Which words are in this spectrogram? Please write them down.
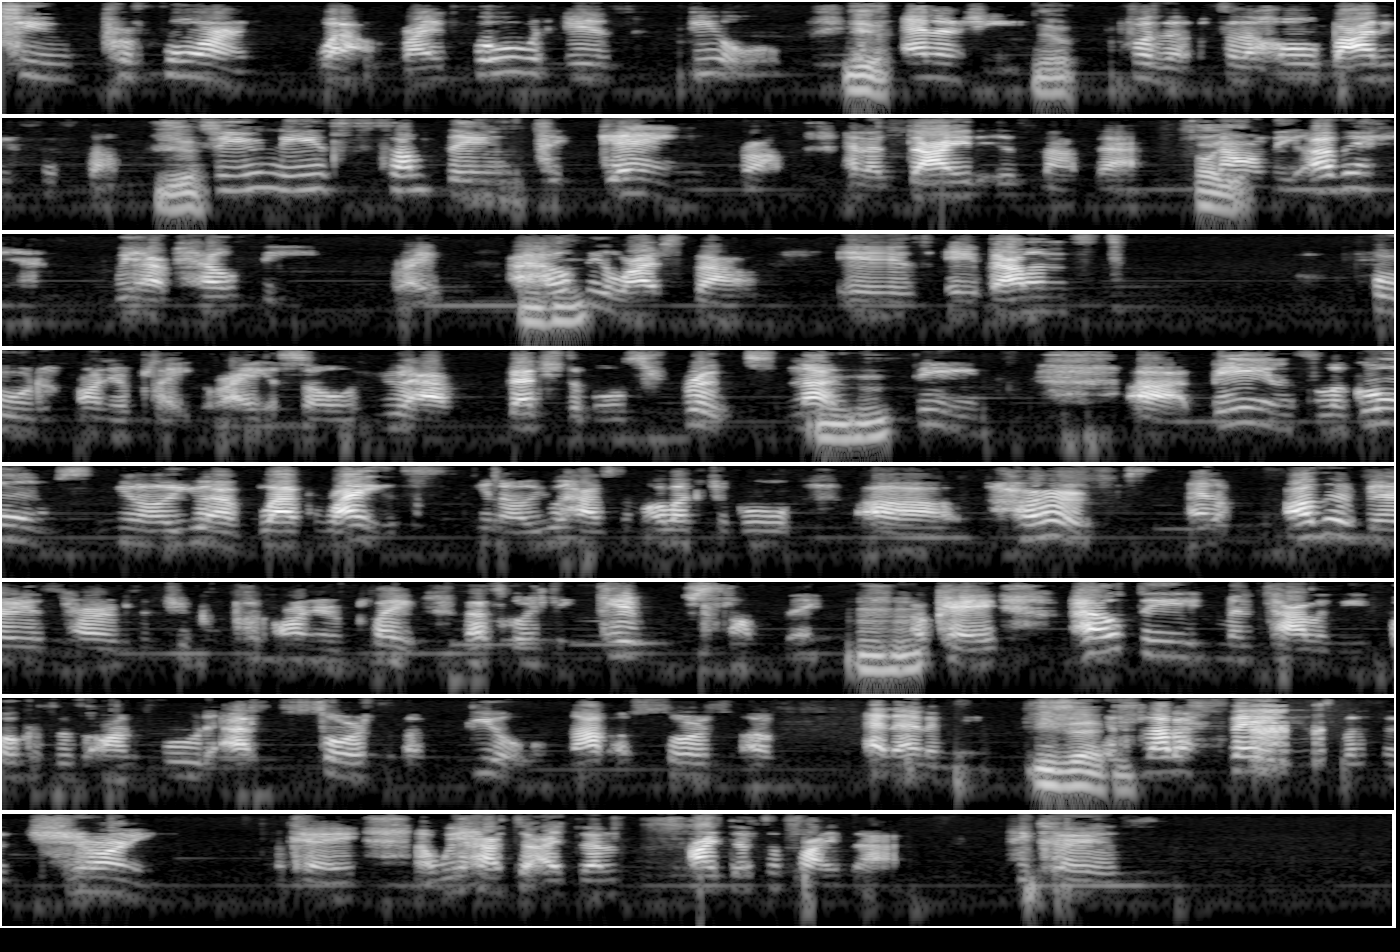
to perform well, right? Food is fuel, Yeah. it's energy Yep. for the for the whole body system. Yeah. So you need something to gain from, and a diet is not that. Oh now, yeah. on the other hand, we have healthy, right? A Mhm. healthy lifestyle is a balanced food on your plate, right? So you have vegetables, fruits, nuts, Mhm. seeds, uh, beans, legumes. You know, you have black rice. You know, you have some electrical uh, herbs and other various herbs that you can put on your plate that's going to give you something. Mhm. Okay, healthy mentality focuses on food as a source of fuel, not a source of an enemy. Exactly. It's not a phase, but it's a journey. Okay, and we have to ident- identify that because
